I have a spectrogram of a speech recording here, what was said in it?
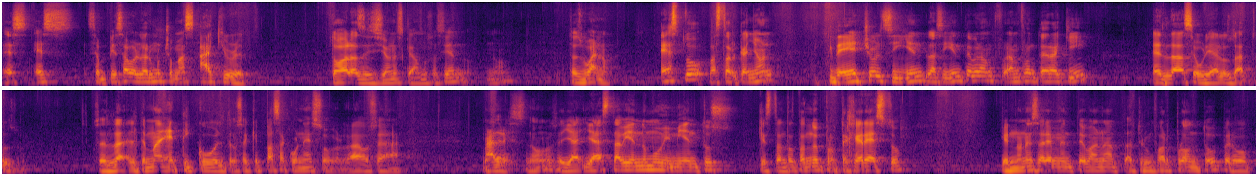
es, es- se empieza a volver mucho más accurate todas las decisiones que vamos haciendo, ¿no? Entonces, bueno, esto va a estar cañón. De hecho, el siguiente, la siguiente gran, frontera aquí es la seguridad de los datos. O sea, el tema ético, el- o sea, ¿qué pasa con eso, verdad? O sea, madres, ¿no? O sea, ya, está habiendo movimientos que están tratando de proteger esto, que no necesariamente van a, triunfar pronto, pero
